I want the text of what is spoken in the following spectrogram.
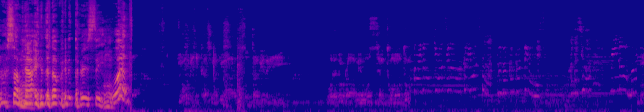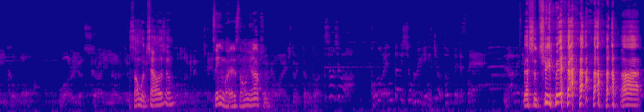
I somehow mm. ended up in the third seat. Mm. What? Someone would challenge him. Seems like it's the only option. That's a treatment.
